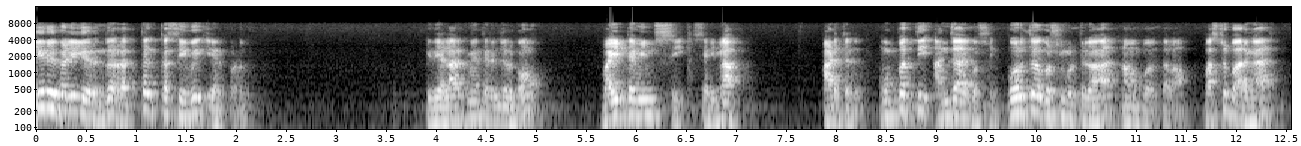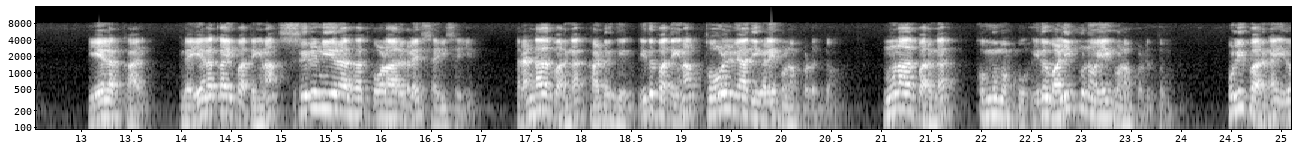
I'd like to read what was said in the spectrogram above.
ஈறுகளில் இருந்து இரத்த கசிவு ஏற்படும்? இது எல்லாருக்குமே தெரிஞ்சிருக்கும். வைட்டமின் சி சரிங்களா? அடுத்தது முப்பத்தி அஞ்சாவது கொஸ்டின் பொருத்துவ கொஸ்டின் கொடுத்துருக்காங்க நம்ம பொருத்தலாம். ஃபர்ஸ்ட் பாருங்க ஏலக்காய். இந்த ஏலக்காய் பாத்தீங்கன்னா சிறுநீரக கோளாறுகளை சரி செய்யும். ரெண்டாவது பாருங்க கடுகு. இது பாத்தீங்கன்னா தோல் வியாதிகளை குணப்படுத்தும். மூணாவது பாருங்க குங்குமப்பூ. இது வலிப்பு நோயை குணப்படுத்தும். புலி பாருங்க இது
